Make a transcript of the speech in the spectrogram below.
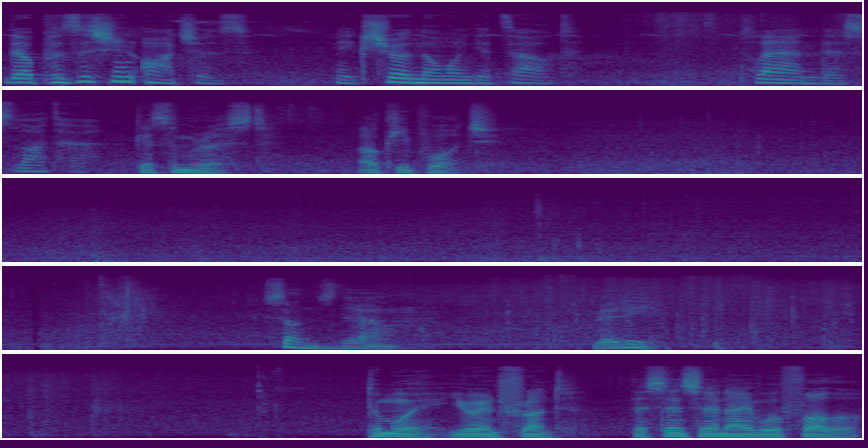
They'll position archers. Make sure no one gets out. Plan their slaughter. Get some rest. I'll keep watch. Sun's down. Ready? Tomoe, you're in front. The sensei and I will follow.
